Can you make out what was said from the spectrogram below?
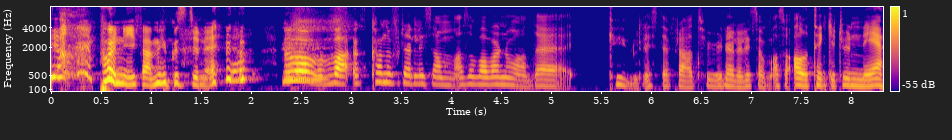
på en ny femukers turné. Men hva, hva, kan du fortelle liksom Altså, hva var noe av det kuleste fra turen? Eller liksom Altså, alle tenker turné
